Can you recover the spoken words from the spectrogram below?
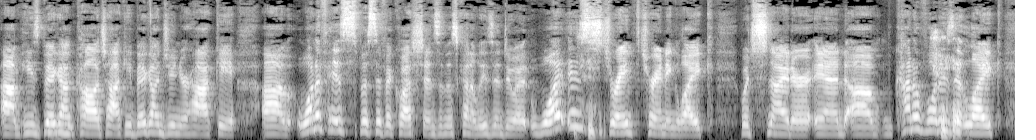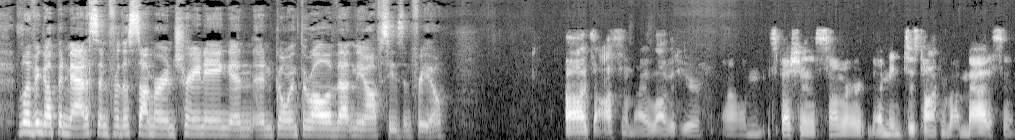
um, he's big mm-hmm. on college hockey, big on junior hockey. Um, one of his specific questions, and this kind of leads into it: What is strength training like with Schneider, and um, kind of what is it like living up in Madison for the summer and training, and and going through all of that in the off season for you? Oh, it's awesome. I love it here, um, especially in the summer. I mean, just talking about Madison,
